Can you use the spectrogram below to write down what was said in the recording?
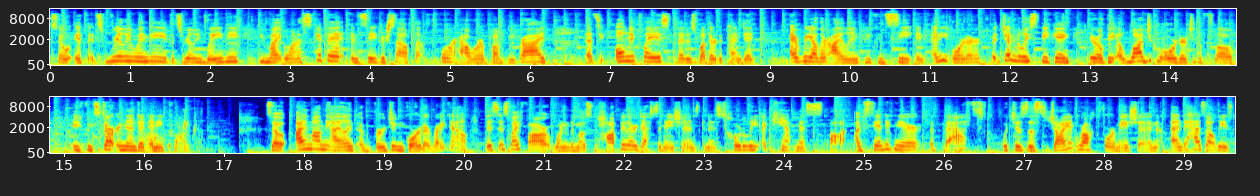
So if it's really windy, if it's really wavy, you might want to skip it and save yourself that hour bumpy ride. That's the only place that is weather dependent. Every other island you can see in any order, but generally speaking, there will be a logical order to the flow, but you can start and end at any point. So I'm on the island of Virgin Gorda right now. This is by far one of the most popular destinations and is totally a can't miss spot. I'm standing near the Baths, which is this giant rock formation and has all these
